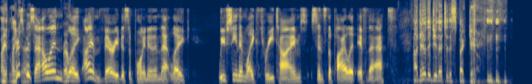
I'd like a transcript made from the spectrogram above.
like like uh, Crispus Allen, like I am very disappointed in that. Like we've seen him like three times since the pilot, if that. how dare they do that to the Spectre?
